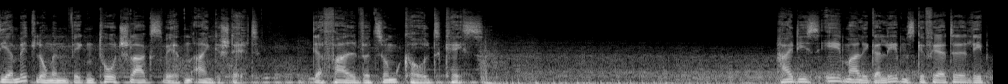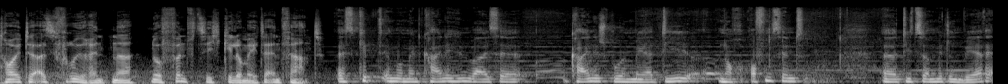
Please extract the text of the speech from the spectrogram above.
Die Ermittlungen wegen Totschlags werden eingestellt. Der Fall wird zum Cold Case. Heidis ehemaliger Lebensgefährte lebt heute als Frührentner nur 50 Kilometer entfernt. Es gibt im Moment keine Hinweise, keine Spuren mehr, die noch offen sind, äh, die zu ermitteln wäre.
